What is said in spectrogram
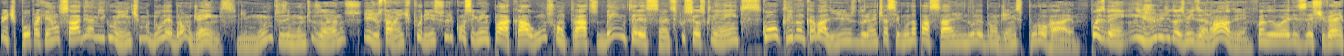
Rich Paul, para quem não sabe, é amigo íntimo do LeBron James, de muitos e muitos anos, e justamente por isso ele conseguiu emplacar alguns contratos bem interessantes para os seus clientes com o Cleveland Cavaliers durante a segunda passagem do LeBron James por Ohio. Pois bem, em julho de 2019, quando eles estiverem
